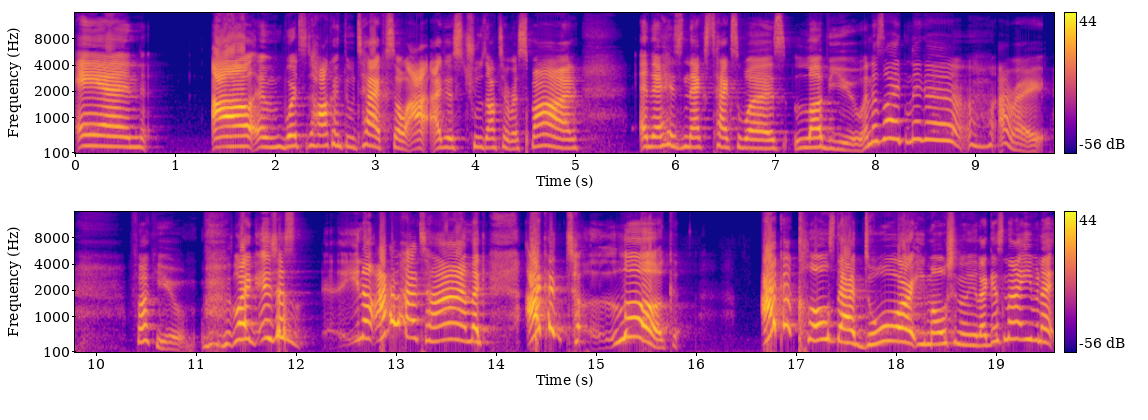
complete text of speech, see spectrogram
And i'll and we're talking through text so i, I just choose not to respond and then his next text was "love you," and it's like, nigga, all right, fuck you. like it's just, you know, I don't have time. Like I could t- look. I could close that door emotionally. Like it's not even an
